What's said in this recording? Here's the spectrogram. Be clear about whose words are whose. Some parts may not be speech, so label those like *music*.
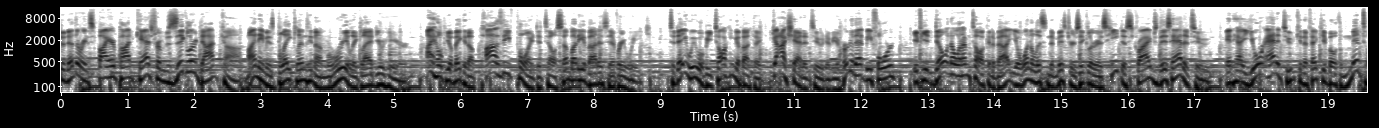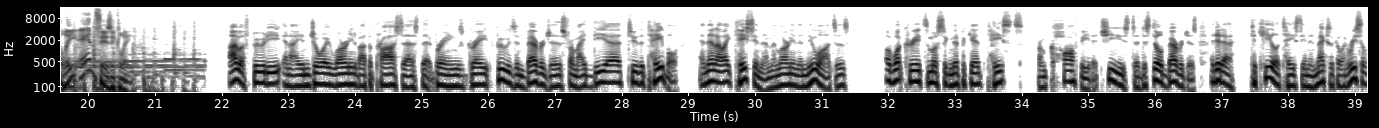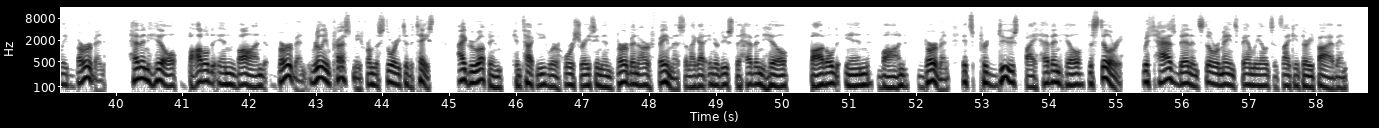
Speaker 1: To another inspired podcast from Ziglar.com. My name is Blake Lindsay and I'm really glad you're here. I hope you'll make it a positive point to tell somebody about us every week. Today we will be talking about the gosh attitude. Have you heard of that before? If you don't know what I'm talking about, you'll want to listen to Mr. Ziglar as he describes this attitude and how your attitude can affect you both mentally and physically.
Speaker 2: I'm a foodie and I enjoy learning about the process that brings great foods and beverages from idea to the table. And then I like tasting them and learning the nuances of what creates the most significant tastes from coffee to cheese to distilled beverages. I did a tequila tasting in Mexico and recently bourbon. Heaven Hill bottled in bond bourbon it really impressed me from the story to the taste. I grew up in Kentucky where horse racing and bourbon are famous, and I got introduced to Heaven Hill bottled in bond bourbon. It's produced by Heaven Hill Distillery, which has been and still remains family owned since 1935. And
